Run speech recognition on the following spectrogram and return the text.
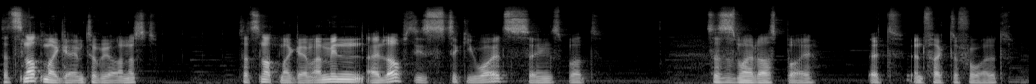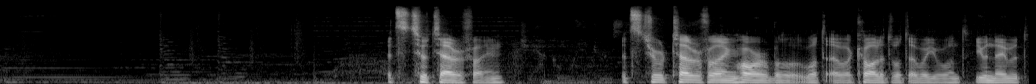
That's not my game, to be honest. That's not my game. I mean, I love these sticky wilds things, but... This is my last buy at Infective Wild. It's too terrifying. It's too terrifying, horrible, whatever. Call it whatever you want. You name it.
